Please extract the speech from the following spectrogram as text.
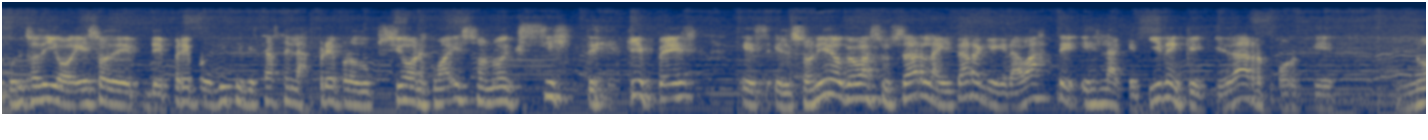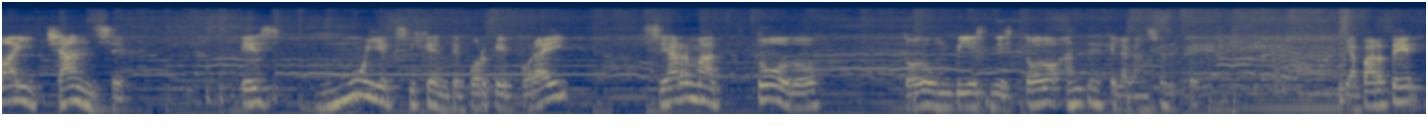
por eso digo, eso de, de que se hacen las preproducciones, como eso no existe. ¿Qué ves? Es el sonido que vas a usar, la guitarra que grabaste es la que tienen que quedar, porque no hay chance es muy exigente porque por ahí se arma todo, todo un business, todo antes que la canción esté. Y aparte,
